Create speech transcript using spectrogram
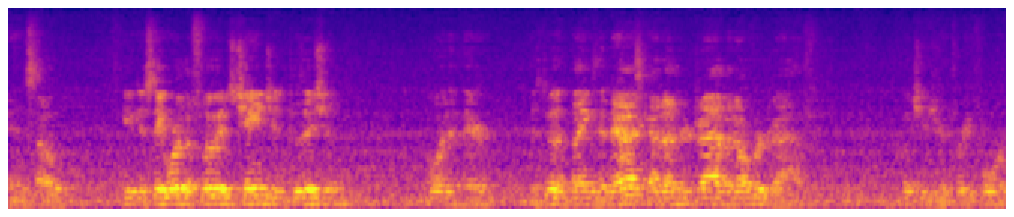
And so you can see where the fluid's changing position going in there, it's doing things, and now it's got underdrive and overdrive, which is your three, four.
